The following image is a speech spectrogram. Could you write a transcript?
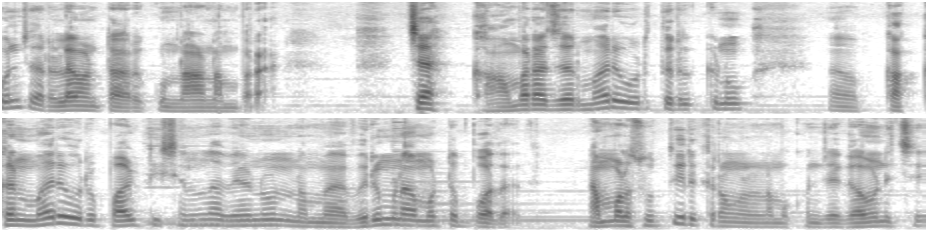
கொஞ்சம் ரிலவெண்ட்டாக இருக்கும் நான் நம்புகிறேன் சே காமராஜர் மாதிரி ஒருத்தர் இருக்கணும். கக்கன் மாதிரி ஒரு பாலிட்டிஷியன்லாம் வேணும்னு நம்ம விரும்பினா மட்டும் போதாது. நம்மளை சுற்றி இருக்கிறவங்கள நம்ம கொஞ்சம் கவனித்து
